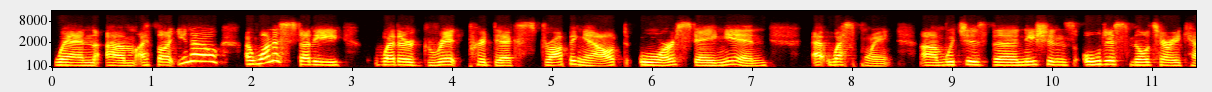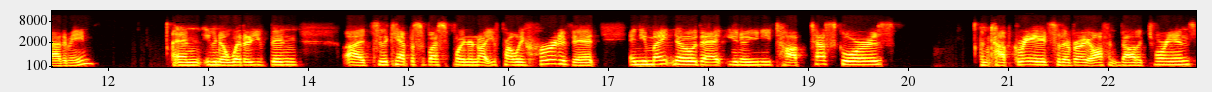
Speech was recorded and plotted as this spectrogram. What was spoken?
when um, I thought, you know, I want to study whether grit predicts dropping out or staying in at West Point, um, which is the nation's oldest military academy. And you know whether you've been uh, to the campus of West Point or not, you've probably heard of it, and you might know that you know you need top test scores and top grades, so they're very often valedictorians.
